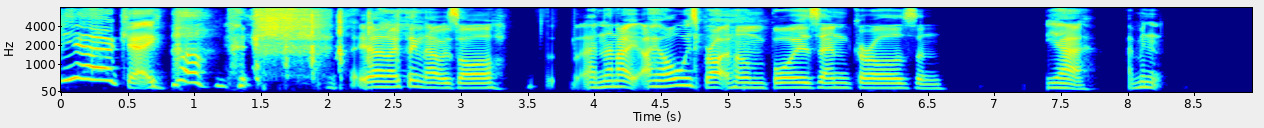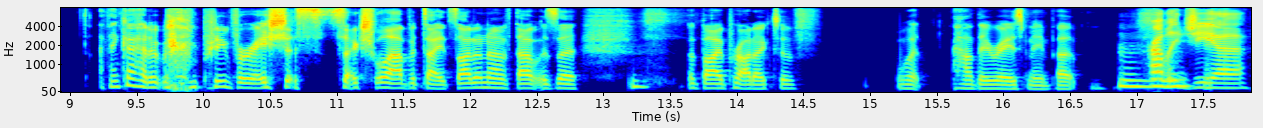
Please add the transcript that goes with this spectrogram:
"Yeah, okay." Well, yeah, and I think that was all. And then I, I always brought home boys and girls, and yeah, I mean, I think I had a pretty voracious sexual appetite. So I don't know if that was a a byproduct of what how they raised me, but Probably Mhm. Gia.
